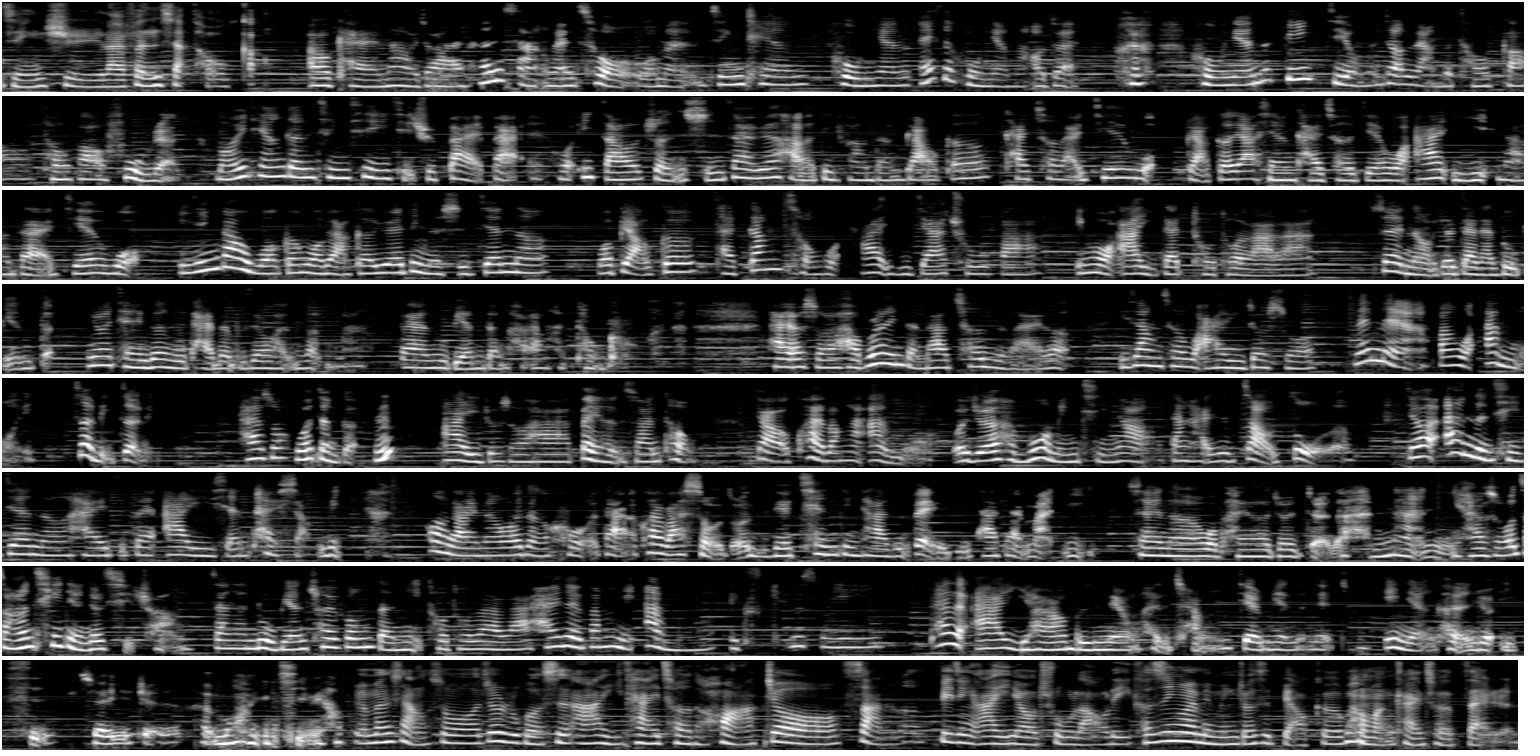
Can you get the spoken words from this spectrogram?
请许来分享投稿。OK，那我就来分享。没错，我们今天虎年，哎，是虎年吗？哦，对，虎年的第一集，我们就两个投稿，投稿富人。某一天，跟亲戚一起去拜拜。我一早准时在约好的地方等表哥开车来接我。表哥要先开车接我阿姨，然后再来接我。已经到我跟我表哥约定的时间呢，我表哥才刚从我阿姨家出发，因为我阿姨在拖拖拉拉，所以呢，我就站在路边等。因为前一阵子台北不是又很冷吗？站在路边等好像很痛苦。他就说好不容易等到车子来了，一上车我阿姨就说：“妹妹啊，帮我按摩这里这里。”他说我整个嗯，阿姨就说她背很酸痛，叫快帮他按摩。我觉得很莫名其妙，但还是照做了。结果按的期间呢，还一直被阿姨嫌太小力。后来呢，我整个火大，快把手镯直接牵进他的被子，他才满意。所以呢，我朋友就觉得很难你，还说我早上七点就起床，站在路边吹风等你，拖拖拉拉，还得帮你按摩。Excuse me，他的阿姨好像不是那种很常见面的那种，一年可能就一次，所以就觉得很莫名其妙。原本想说，就如果是阿姨开车的话，就算了，毕竟阿姨有出劳力。可是因为明明就是表哥帮忙开车载人，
